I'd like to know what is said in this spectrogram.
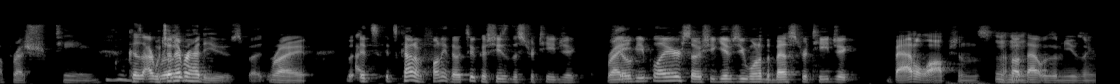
a fresh team, because I which really, I never had to use, but right. But it's it's kind of funny though too because she's the strategic right. shogi player, so she gives you one of the best strategic battle options. I Mhm. thought that was amusing.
